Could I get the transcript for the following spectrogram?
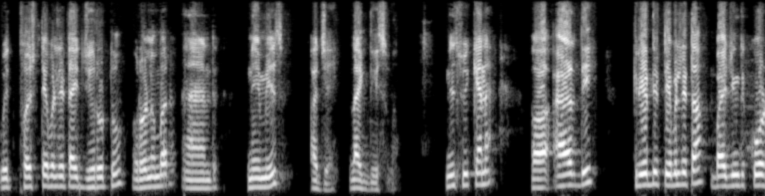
with first table data is zero two roll number and name is Ajay like this one means we can uh, add the create the table data by using the core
